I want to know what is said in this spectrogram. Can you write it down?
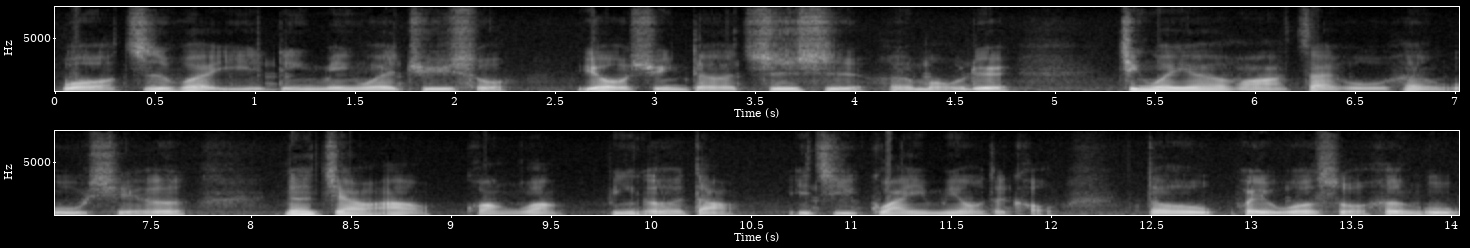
我智慧以灵明为居所，又寻得知识和谋略。敬畏耶和华在乎恨恶邪恶，那骄傲、狂妄并恶道以及乖谬的口，都为我所恨恶。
